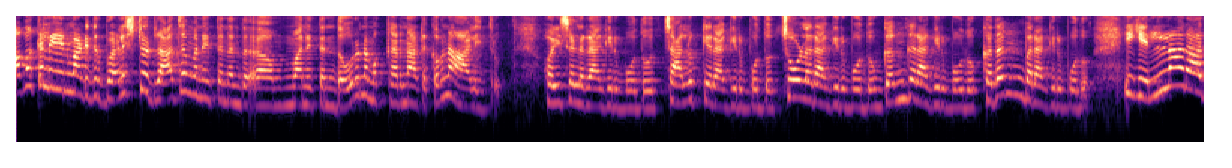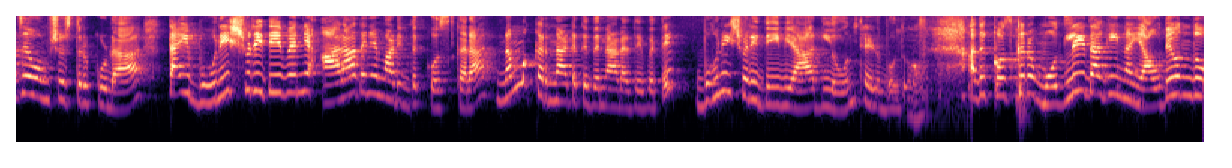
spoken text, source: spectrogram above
ಆವಾಗಲೇ ಏನ್ ಮಾಡಿದ್ರು? ಬಹಳಷ್ಟು ರಾಜ ಮನೆತನದ, ಮನೆತನದವರು ನಮ್ಮ ಕರ್ನಾಟಕವನ್ನು ಆಳಿದ್ರು. ಹೊಯ್ಸಳರಾಗಿರ್ಬೋದು, ಚಾಲುಕ್ಯರಾಗಿರ್ಬೋದು, ಚೋಳರಾಗಿರ್ಬೋದು, ಗಂಗರಾಗಿರ್ಬೋದು, ಕದಂಬರಾಗಿರ್ಬೋದು, ಈ ಎಲ್ಲ ರಾಜವಂಶಸ್ಥರು ಕೂಡ ತಾಯಿ ಭುವನೇಶ್ವರಿ ದೇವಿಯನ್ನೇ ಆರಾಧನೆ ಮಾಡಿದ್ದಕ್ಕೋಸ್ಕರ ನಮ್ಮ ಕರ್ನಾಟಕದ ನಾಡದೇವತೆ ಭುವನೇಶ್ವರಿ ದೇವಿ ಆದ್ಲು ಅಂತ ಹೇಳ್ಬೋದು. ಅದಕ್ಕೋಸ್ಕರ ಮೊದಲೇದಾಗಿ ನಾ ಯಾವುದೇ ಒಂದು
